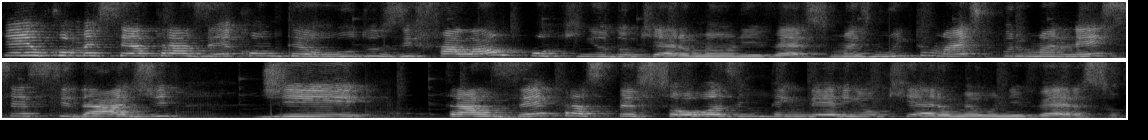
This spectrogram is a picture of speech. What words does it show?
E aí eu comecei a trazer conteúdos e falar um pouquinho do que era o meu universo, mas muito mais por uma necessidade de trazer para as pessoas entenderem o que era o meu universo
